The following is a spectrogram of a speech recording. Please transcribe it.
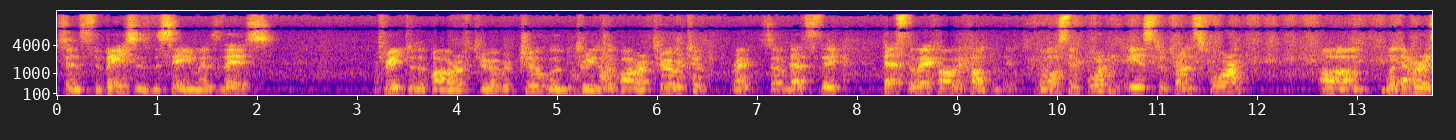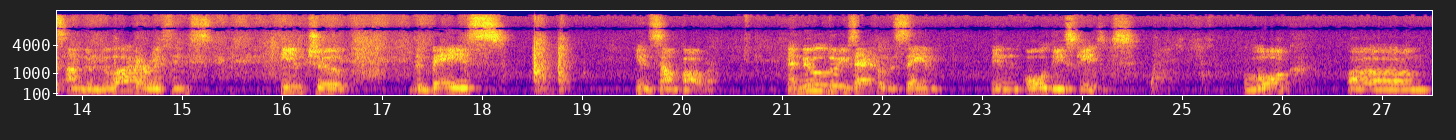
Since the base is the same as this, 3 to the power of 3 over 2 will be 3 to the power of 3 over 2, right? So that's the, that's the way how we calculate. The most important is to transform uh, whatever is under the logarithms into the base in some power. And we will do exactly the same in all these cases. Log um,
